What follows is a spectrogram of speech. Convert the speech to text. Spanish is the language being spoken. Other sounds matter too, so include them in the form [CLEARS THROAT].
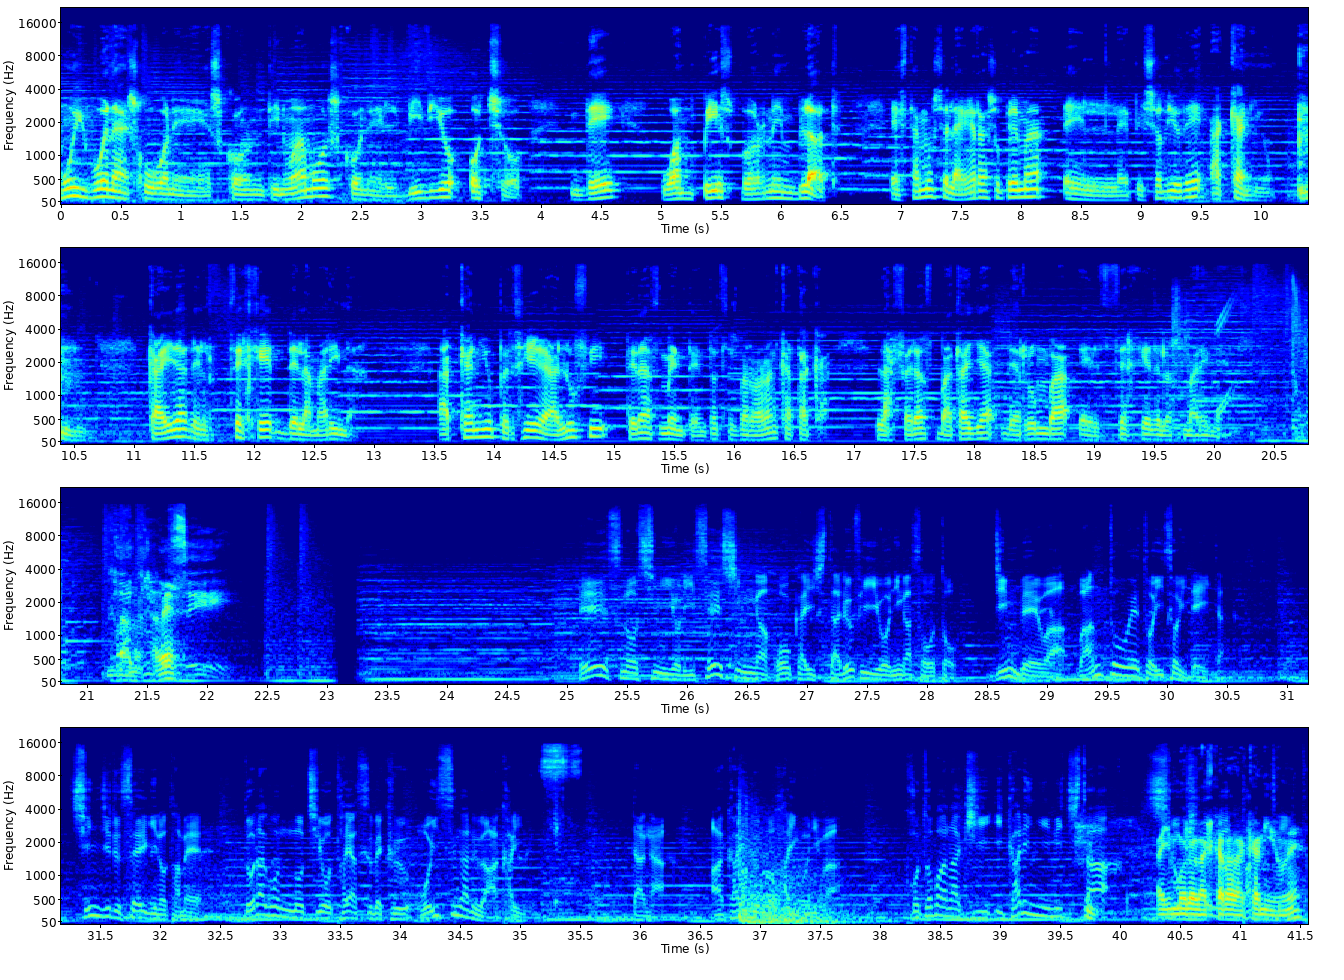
Muy buenas jugones, continuamos con el vídeo 8 de One Piece Burning Blood. Estamos en la Guerra Suprema, el episodio de Akanio, [CLEARS THROAT] caída del CG de la Marina. Akanio persigue a Luffy tenazmente, entonces Barbaranca ataca. La feroz batalla derrumba el CG de los marinos. Vamos a ver. エースの死により精神が崩壊したルフィを逃がそうと ジンベエは湾島へと急いでいた。信じる正義のためドラゴンの血を絶やすべく追いすがる赤犬だが赤犬の背後には言葉なき怒りに満ちた Ahí mola la cara de ¿eh?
